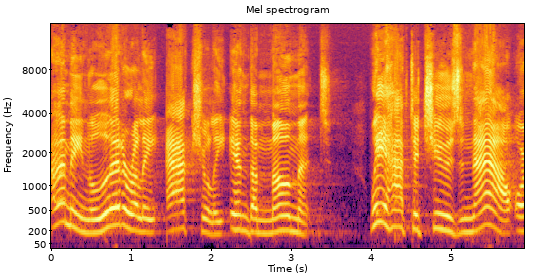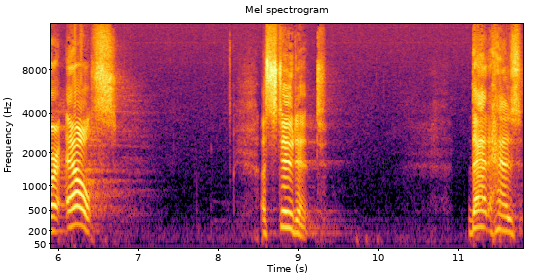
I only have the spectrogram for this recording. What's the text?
I mean, literally, actually, in the moment. We have to choose now or else. A student that has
